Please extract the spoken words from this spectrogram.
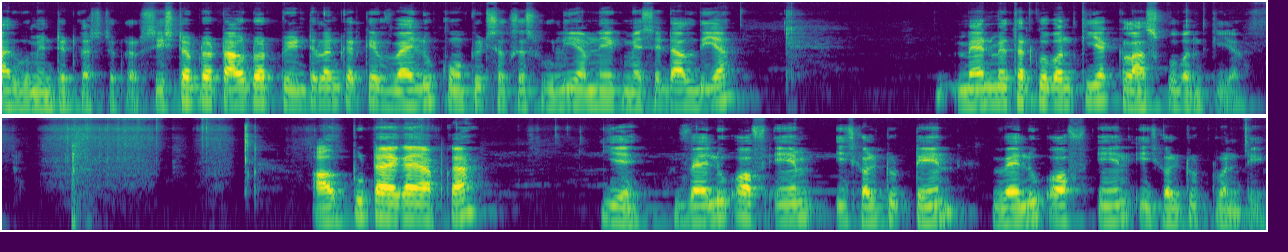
argumented constructor. System dot out dot print करके वैल्यू कॉपीड सक्सेसफुली हमने एक मैसेज डाल दिया। मैन मेथड को बंद किया, क्लास को बंद किया। आउटपुट आएगा आपका ये, value of m is equal to ten, value of n is equal to twenty.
